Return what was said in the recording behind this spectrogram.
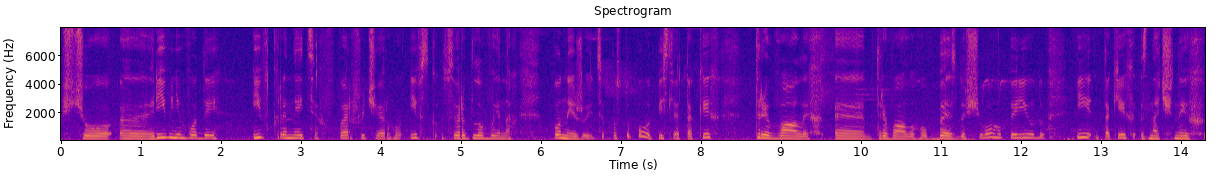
що е, рівні води і в криницях, в першу чергу, і в свердловинах понижуються поступово після таких тривалих, е, тривалого бездощового періоду і таких значних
